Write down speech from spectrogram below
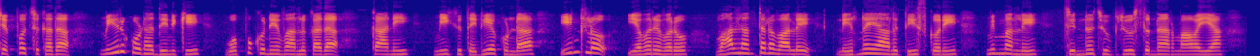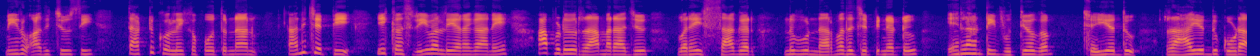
చెప్పొచ్చు కదా మీరు కూడా దీనికి ఒప్పుకునేవాళ్ళు కదా. కానీ మీకు తెలియకుండా ఇంట్లో ఎవరెవరో వాళ్ళంతట వాళ్ళే నిర్ణయాలు తీసుకొని మిమ్మల్ని చిన్న చూపు చూస్తున్నారు మావయ్య. నేను అది చూసి తట్టుకోలేకపోతున్నాను అని చెప్పి ఇక శ్రీవల్లి అనగానే అప్పుడు రామరాజు ఒరే సాగర్ నువ్వు నర్మద చెప్పినట్టు ఎలాంటి ఉద్యోగం చెయ్యొద్దు. రాయొద్దు కూడా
